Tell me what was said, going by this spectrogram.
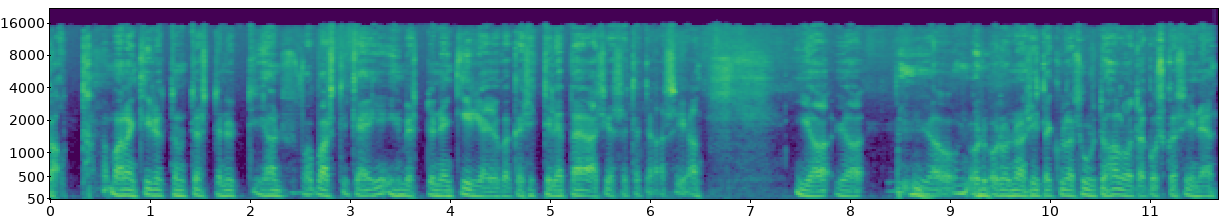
kautta. Mä olen kirjoittanut tästä nyt ihan vastikään ilmestyneen kirja, joka käsittelee pääasiassa tätä asiaa. Ja, ja, ja odotan siitä kyllä suurta haluta, koska siinä,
